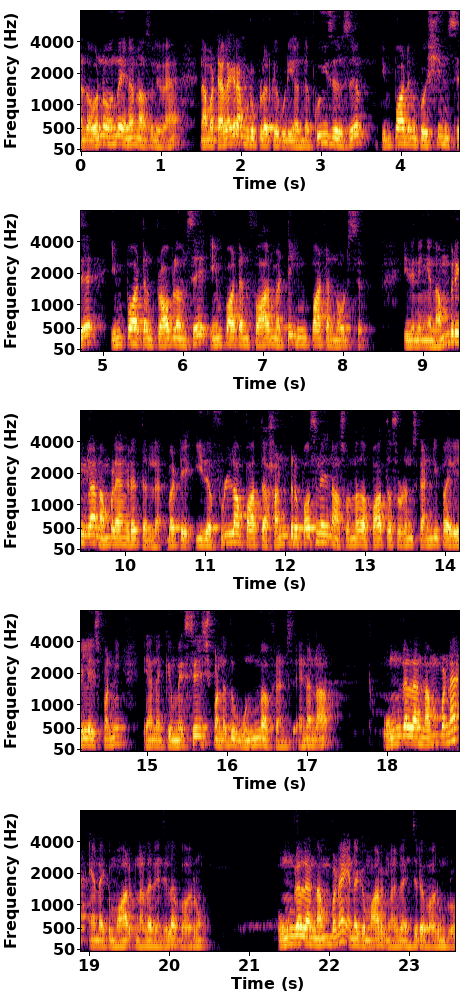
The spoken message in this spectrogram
அந்த ஒன்று வந்து என்னன்னு நான் சொல்லிடுறேன். நம்ம டெலகிராம் குரூப்பில் இருக்கக்கூடிய அந்த quizzes important questions important problems important format important notes இது நீங்கள் நம்புறீங்களா நம்பலையாங்கிறது தெரில பட் இதை ஃபுல்லாக பார்த்த ஹண்ட்ரட் பர்சன்டேஜ் நான் சொன்னதை பார்த்த ஸ்டூடெண்ட்ஸ் கண்டிப்பாக ரியலைஸ் பண்ணி எனக்கு மெசேஜ் பண்ணது உண்மை ஃப்ரெண்ட்ஸ் என்னென்னா உங்களை நம்பின எனக்கு மார்க் நல்ல ரேஞ்சில் வரும். உங்களை நம்பின எனக்கு மார்க் நல்ல ரேஞ்சில் வரும் ப்ரோ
